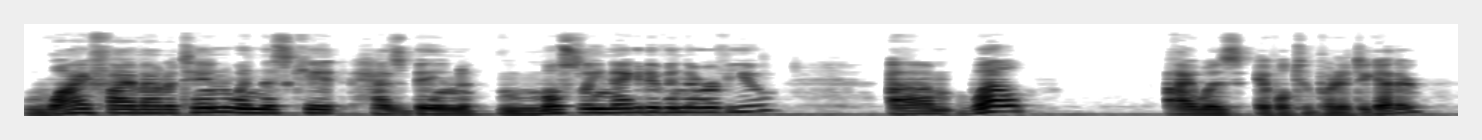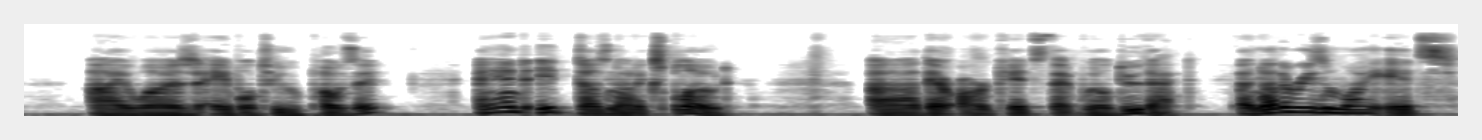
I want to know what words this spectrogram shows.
Why 5 out of 10 when this kit has been mostly negative in the review? Um, well, I was able to put it together, I was able to pose it, and it does not explode. Uh, there are kits that will do that. Another reason why it's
